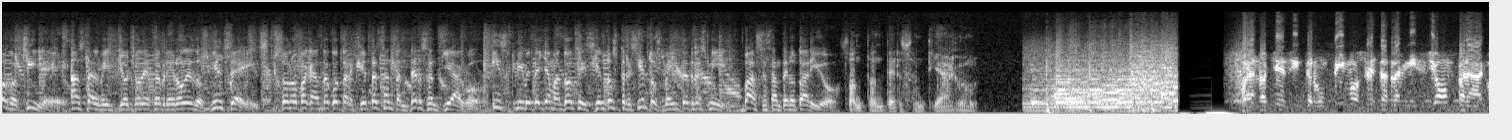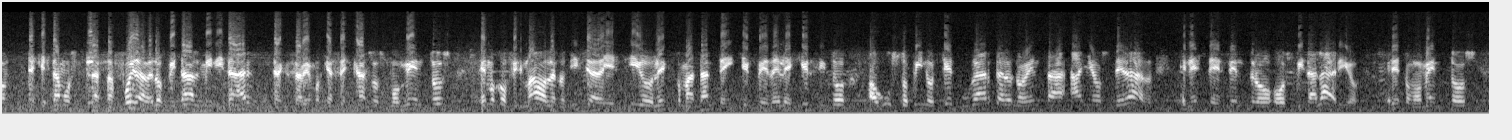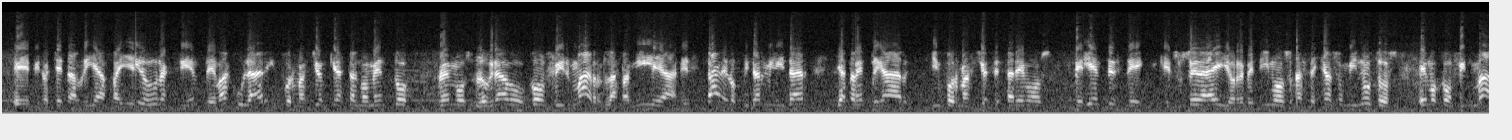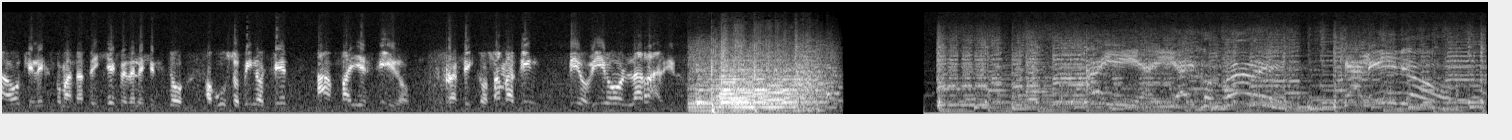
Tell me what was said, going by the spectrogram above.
todo Chile. Hasta el 28 de febrero de 2006. Solo pagando con tarjeta Santander Santiago. Inscríbete llamando al 600 320 3000. Bases ante notario. Santander Santiago. Buenas noches, interrumpimos esta transmisión para contarles que estamos en las afueras del hospital militar, ya que sabemos que hace escasos momentos hemos confirmado la noticia de sido el excomandante en jefe del ejército, Augusto Pinochet Ugarte, a los 90 años de edad, en este centro hospitalario. En estos momentos, habría fallecido de un accidente vascular, información que hasta el momento no hemos logrado confirmar. La familia está en el hospital militar y hasta entregar información estaremos pendientes de que suceda ello. Repetimos, hace escasos minutos hemos confirmado que el excomandante y jefe del ejército, Augusto Pinochet, ha fallecido. Francisco San Martín, Bio Bio, la radio.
